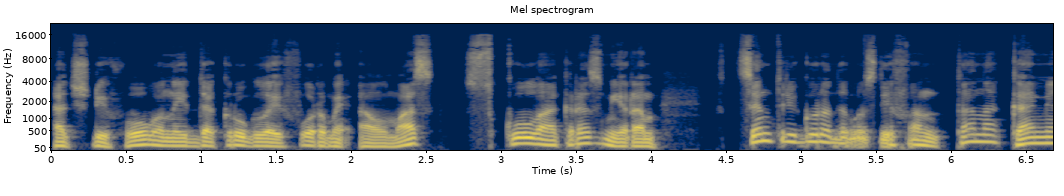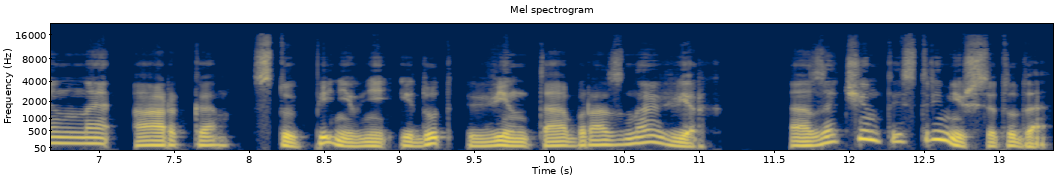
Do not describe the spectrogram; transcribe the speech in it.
отшлифованный до круглой формы алмаз с кулак размером. В центре города возле фонтана каменная арка. Ступени в ней идут винтообразно вверх. А зачем ты стремишься туда?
